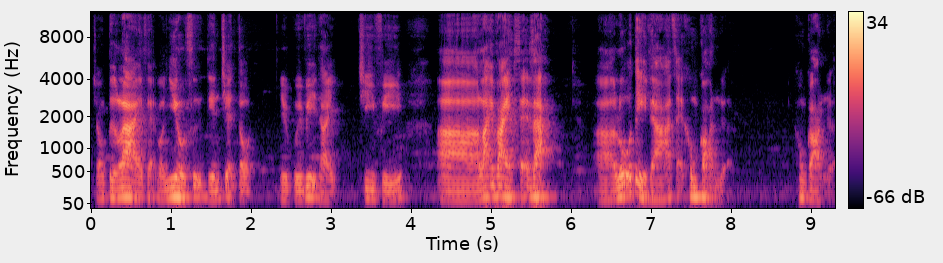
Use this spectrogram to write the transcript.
trong tương lai sẽ có nhiều sự tiến triển tốt như quý vị thấy chi phí à, lãi vay sẽ giảm à, lỗ tỷ giá sẽ không còn nữa không còn nữa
